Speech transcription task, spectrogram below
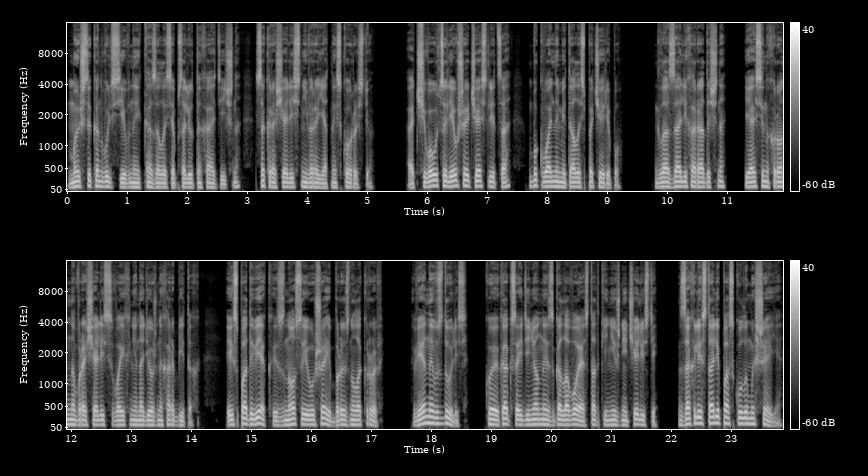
Мышцы конвульсивные, казалось абсолютно хаотично, сокращались с невероятной скоростью, отчего уцелевшая часть лица буквально металась по черепу. Глаза лихорадочно и асинхронно вращались в своих ненадежных орбитах. Из-под век, из носа и ушей брызнула кровь. Вены вздулись, кое-как соединенные с головой остатки нижней челюсти захлестали по скулам и шее.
